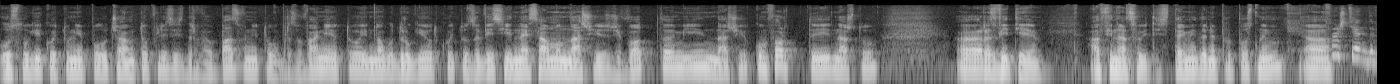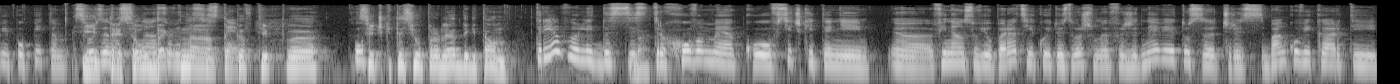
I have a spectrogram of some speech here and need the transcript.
услуги, които ние получаваме. Тук влиза и здравеопазването, образованието и много други, от които зависи не само нашия живот, ами и нашия комфорт и нашето а, развитие. А финансовите системи да не пропуснем. А... Това щях да ви попитам. И те са обект на такъв тип. Всички те си управляват дигитално. Трябва ли да се да. страхуваме, ако всичките ни а, финансови операции, които извършваме в ежедневието, са чрез банкови карти,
